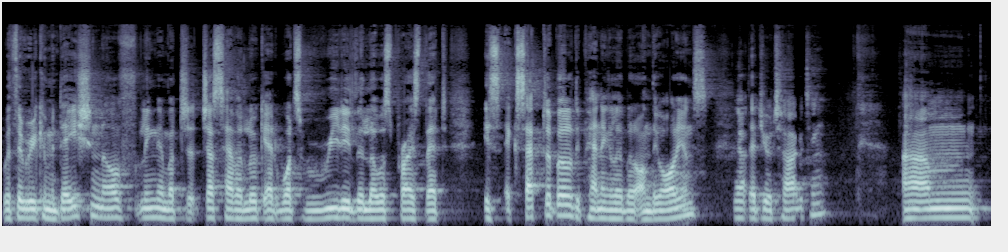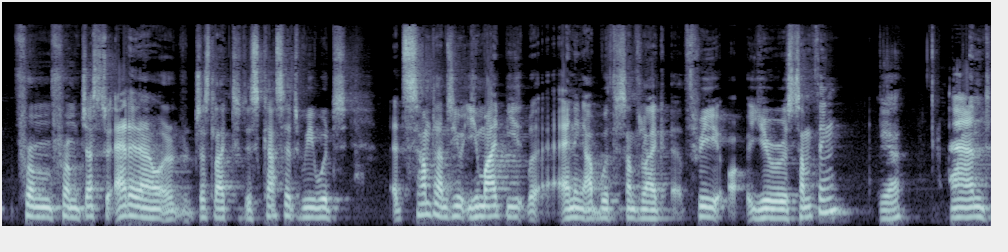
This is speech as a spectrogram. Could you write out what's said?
with the recommendation of LinkedIn, but just have a look at what's really the lowest price that is acceptable, depending a little bit on the audience yeah. that you're targeting. Um, from from just to add it, I would just like to discuss it. We would sometimes you you might be ending up with something like three euros something. Yeah. And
